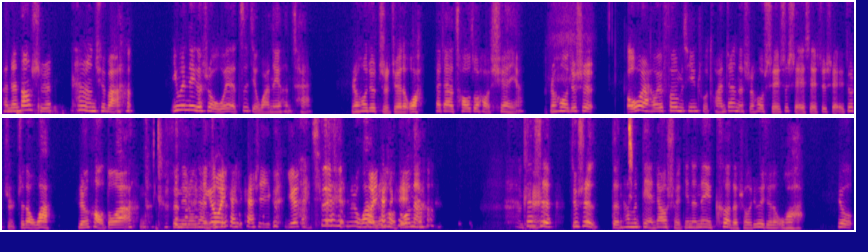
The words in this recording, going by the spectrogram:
反正当时看上去吧，因为那个时候我也自己玩的也很菜，然后就只觉得哇。大家的操作好炫呀，然后就是偶尔还会分不清楚团战的时候谁是谁谁是谁，就只知道哇人好多啊 的那种 感觉。你跟我一开始看是一个一个感觉，对，就是哇人好多呢。但是就是等他们点掉水晶的那一刻的时候，就会觉得哇，就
